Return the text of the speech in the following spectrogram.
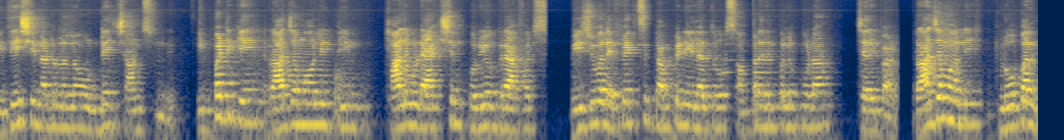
విదేశీ నటులలో ఉండే ఛాన్స్ ఉంది. ఇప్పటికే Rajamouli team Hollywood action choreographers visual effects కంపెనీలతో సంప్రదింపులు కూడా జరిపాడు రాజమౌళి గ్లోబల్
